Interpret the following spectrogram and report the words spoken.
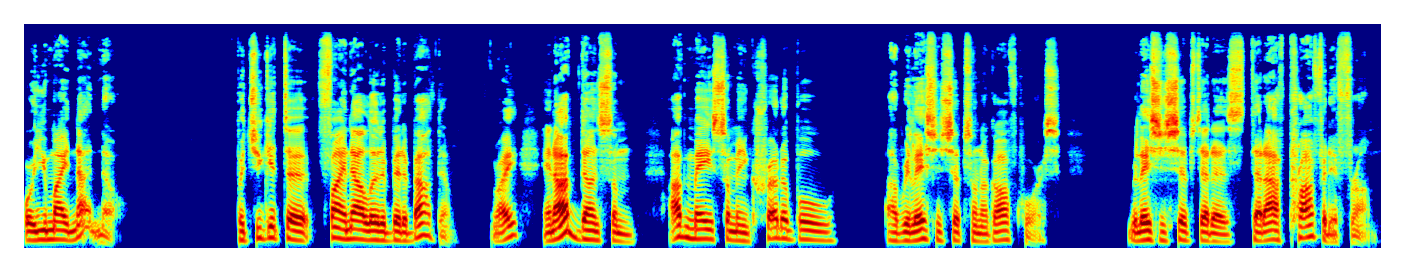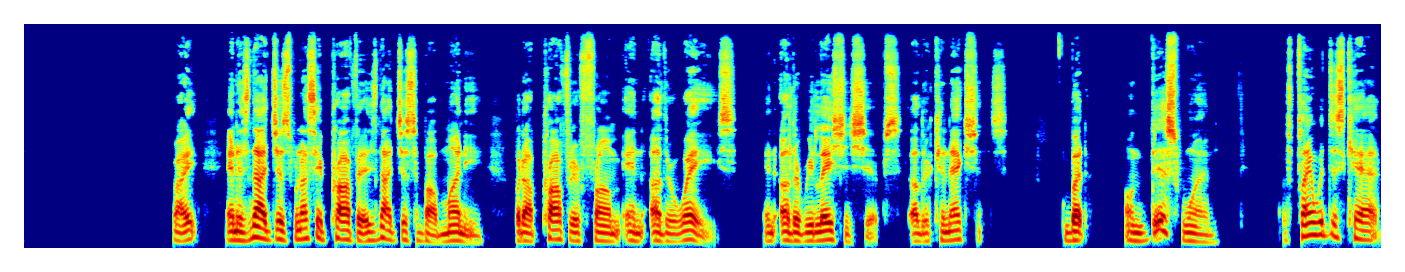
or you might not know. But you get to find out a little bit about them, right? And I've done some, I've made some incredible uh, relationships on a golf course, relationships that has that I've profited from. Right, and it's not just when I say profit, it's not just about money, but I've profited from in other ways, in other relationships, other connections. But on this one, I was playing with this cat,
